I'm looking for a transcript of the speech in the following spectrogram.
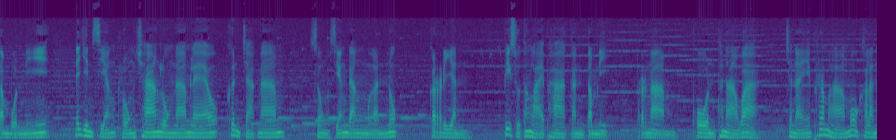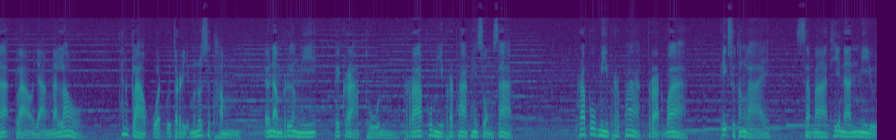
ตำบลนนี้ ได้ยินเสียงโขลงช้างลงน้ำแล้วขึ้นจากน้ำส่งเสียงดังเหมือนนกกระเรียนภิกษุทั้งหลายพากันตำหนิ ประนาม โพลทนาว่า ฉไหนพระมหาโมคคลลนะกล่าวอย่างนั้นเล่า ท่านกล่าวอวดอุตริมนุสธรรม แล้วนำเรื่องนี้ไปกราบทูลพระผู้มีพระภาคให้ทรงทราบพพระผู้มีพระภาคตรัสว่า ภิกษุทั้งหลาย สมาธินั้นมีอยู่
